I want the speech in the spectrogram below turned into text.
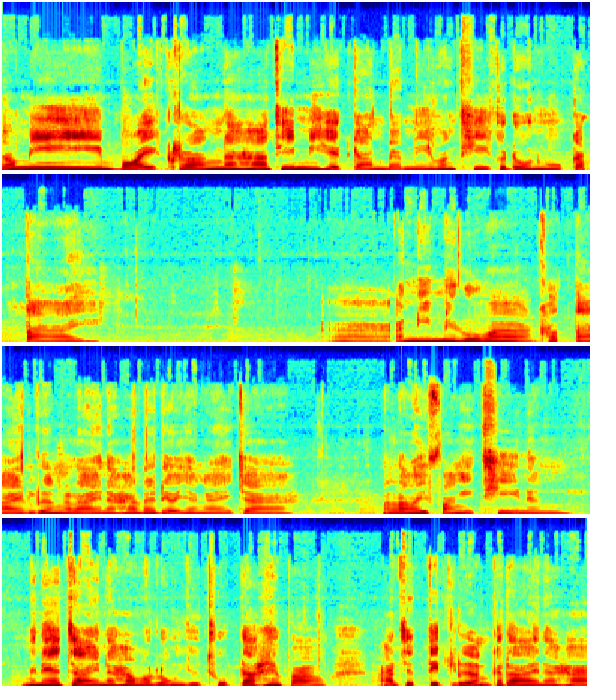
ก็มีบ่อยครั้งนะคะ ที่มีเหตุการณ์แบบนี้บางทีก็โดนงูกัดตายอันนี้ไม่รู้ว่าเขาตายเรื่องอะไรนะคะ แล้วเดี๋ยวยังไงจะมาเล่าให้ฟังอีกทีหนึ่งไม่แน่ใจนะคะว่าลง YouTube ได้หรือเปล่า อาจจะติดเหลืองก็ได้นะคะ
